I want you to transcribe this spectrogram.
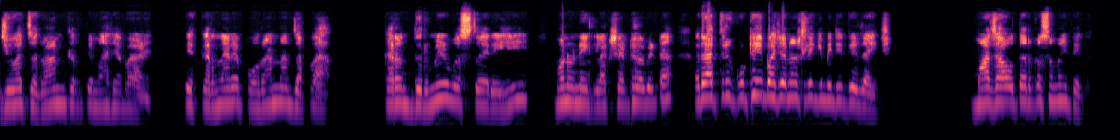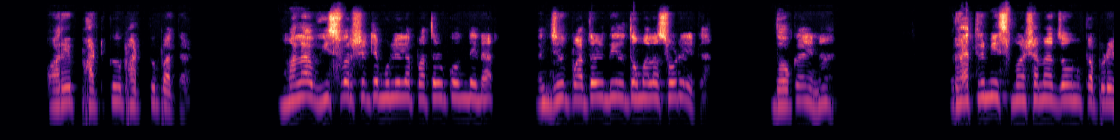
जीवाचं रान करते माझ्या बाळ. ते करणाऱ्या पोरांना जपा. कारण दुर्मिळ वस्तू आहे रे ही. म्हणून एक लक्षात ठेवा बेटा. रात्री कुठेही भजन असले की मी तिथे जायची. माझा अवतार कसं माहितीये का? अरे फाटकं फाटकं पातळ. मला वीस वर्षाच्या मुलीला पातळ कोण देणार? आणि जो पातळ देईल तो मला सोडेल का? धोका आहे ना? रात्री मी स्मशानात जाऊन कपडे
